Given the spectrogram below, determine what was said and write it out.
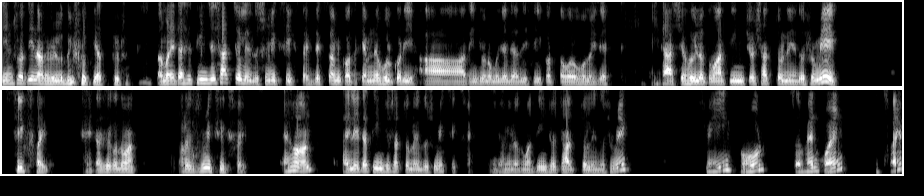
তিনশো তিন আর হইল দুইশো তিয়াত্তর। তার মানে এটা আসে তিনশো সাতচল্লিশ দশমিক সিক্স ফাইভ দেখছ আমি কত কেমনে ভুল করি? আহ তিনশো উনপঞ্চাশ দিয়ে দিছি, কত বড় ভুল হয়েছে এটা আসে হইল তোমার তিনশো সাতচল্লিশ দশমিক সিক্স ফাইভ এটা আসে তোমার দশমিক সিক্স ফাইভ এখন তাইলে এটা তিনশো সাতচল্লিশ দশমিক সিক্স ফাইভ এটা হইল তোমার তিনশো সাতচল্লিশ দশমিক three four seven point six five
